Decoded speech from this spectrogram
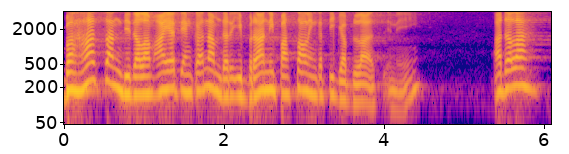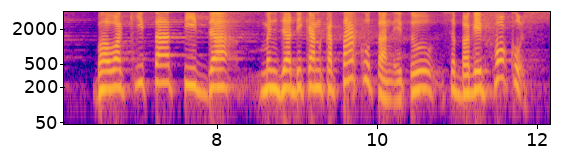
bahasan di dalam ayat yang ke-6 dari Ibrani pasal yang ke-13 ini adalah bahwa kita tidak menjadikan ketakutan itu sebagai fokus.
